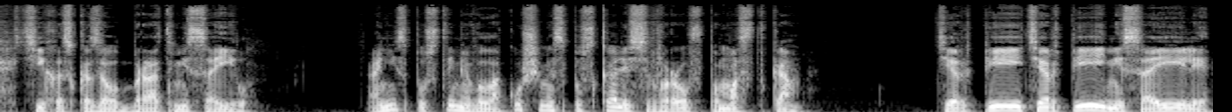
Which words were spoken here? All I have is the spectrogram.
— тихо сказал брат Мисаил. Они с пустыми волокушами спускались в ров по мосткам. «Терпи, терпи, Мисаили,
